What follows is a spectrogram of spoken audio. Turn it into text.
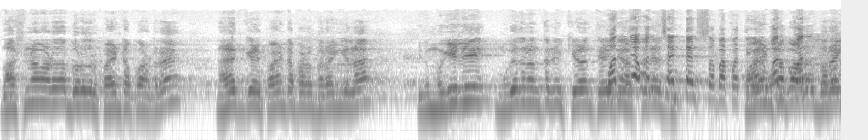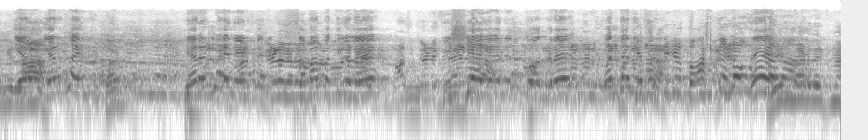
ಭಾಷಣ ಮಾಡೋದ ಬರೋದಿಲ್ಲ ಪಾಯಿಂಟ್ ಆಫ್ ಆರ್ಡರ್ ನಾಳೆ ಕೇಳಿ ಪಾಯಿಂಟ್ ಆಫ್ ಆರ್ಡರ್ ಬರಂಗಿಲ್ಲ ಇದು ಮುಗಿಲಿ ಮುಗಿದ ನಂತರ ನೀವು ಕೇಳಂತ ಒಂದೇ ಒಂದು ಹೇಳಿ ಸೆಂಟೆನ್ಸ್ ಒಂದ್- ಬರಂಗಿಲ್ಲ. ಎರಡ್- ಲೈನ್ ಹೇಳ್ತೇನೆ ಸಭಾಪತಿಗಳೇ ವಿಷಯ ಏನಿತ್ತು ಅಂದ್ರೆ ಒಂದೇ ನಿಮಿಷ. ಮುಖ್ಯಮಂತ್ರಿಗಳ ಭಾಷಣ ಏ, ಏನ್ ಮಾಡ್ಬೇಕು ನಾ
